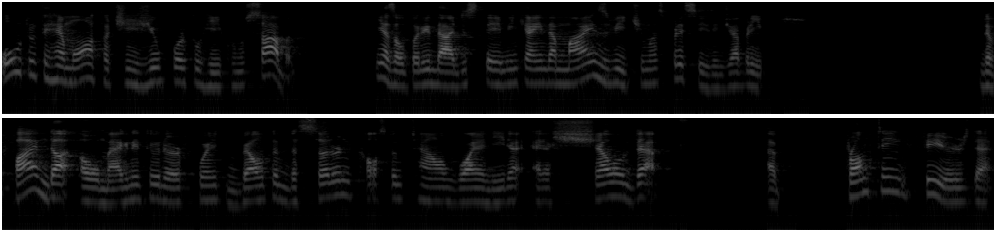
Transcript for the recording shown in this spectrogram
Outro terremoto atingiu Porto Rico no sábado, e as autoridades temem que ainda mais vítimas precisem de abrigos. The 5.0 magnitude earthquake belted the southern coastal town of Guayanilla at a shallow depth prompting fears that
